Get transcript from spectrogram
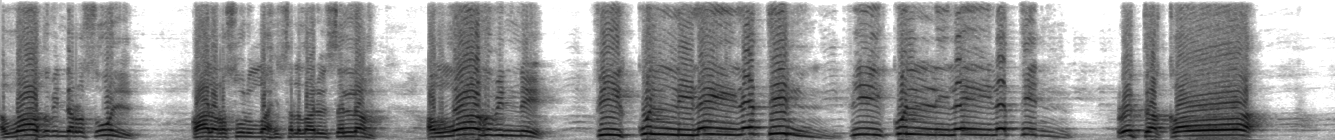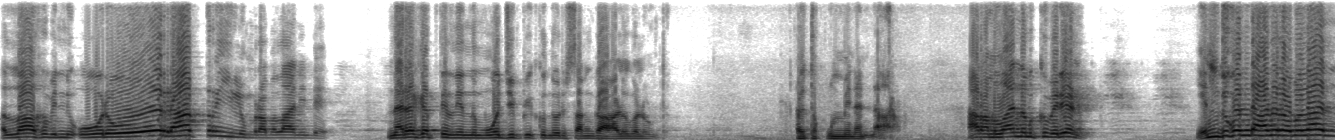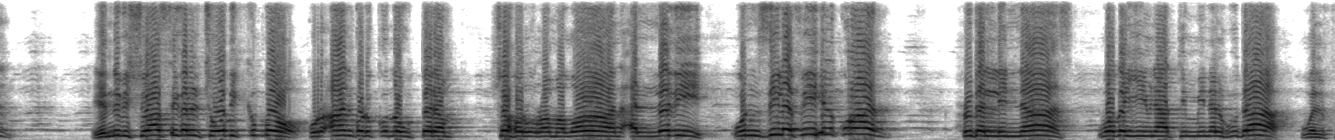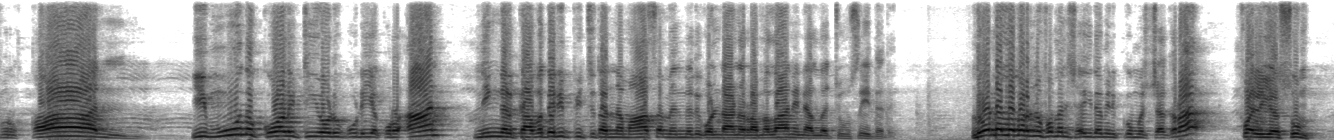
അള്ളാഹുവിന്റെ റസൂൽ കാല റസൂൽ അള്ളാഹി സല്ലാ അലൈഹി വല്ലം അള്ളാഹുവിന് في كل ليلة في كل ليلة عتقاء അള്ളാഹുവിന് ഓരോ രാത്രിയിലും റമദാനിന്റെ നരകത്തിൽ നിന്ന് മോചിപ്പിക്കുന്ന ഒരു സംഘം ആളുകളുണ്ട് അതൊക്കെ മിനന്നാർ ആ റമദാൻ നമുക്ക് വരികയാണ് എന്തുകൊണ്ടാണ് റമദാൻ എന്ന് വിശ്വാസികൾ ചോദിക്കുമ്പോ ഖുർആൻ കൊടുക്കുന്ന ഉത്തരം ഷഹറു റമദാൻ അല്ലദി ഉൻസില ഫീഹിൽ ഖുർആൻ ഈ മൂന്ന് ക്വാളിറ്റിയോട് കൂടിയ ഖുർആൻ നിങ്ങൾക്ക് അവതരിപ്പിച്ചു തന്ന മാസം എന്നത് കൊണ്ടാണ് റമദാനിനെ അല്ല ചൂസ് ചെയ്തത്. അതുകൊണ്ടല്ല പറഞ്ഞു ഫമൻ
